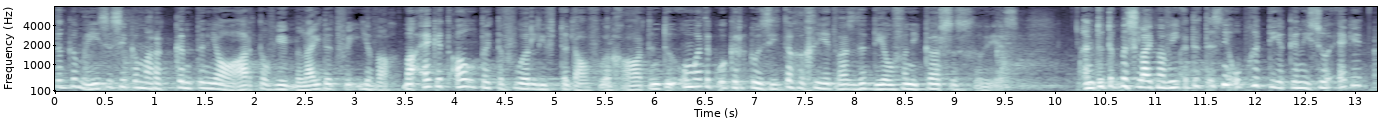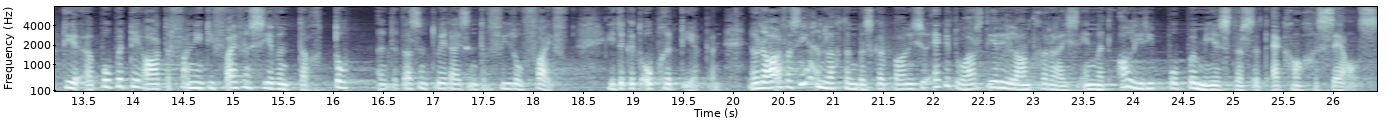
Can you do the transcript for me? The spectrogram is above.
Dink mense seker maar 'n kind in jou hart of jy bly dit vir ewig. Maar ek het altyd 'n voorliefde daarvoor gehad en toe omdat ek ook rekwisiete gegee het, was dit deel van die kursus geweest. En toe het ek besluit maar wie dit is nie opgeteken nie. So ek het die poppeteater van 1975 tot en dit was in 2004 of 5 het ek dit opgeteken. Nou daar was nie inligting beskikbaar nie, so ek het dwars deur die land gereis en met al hierdie poppemeesters het ek gaan gesels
